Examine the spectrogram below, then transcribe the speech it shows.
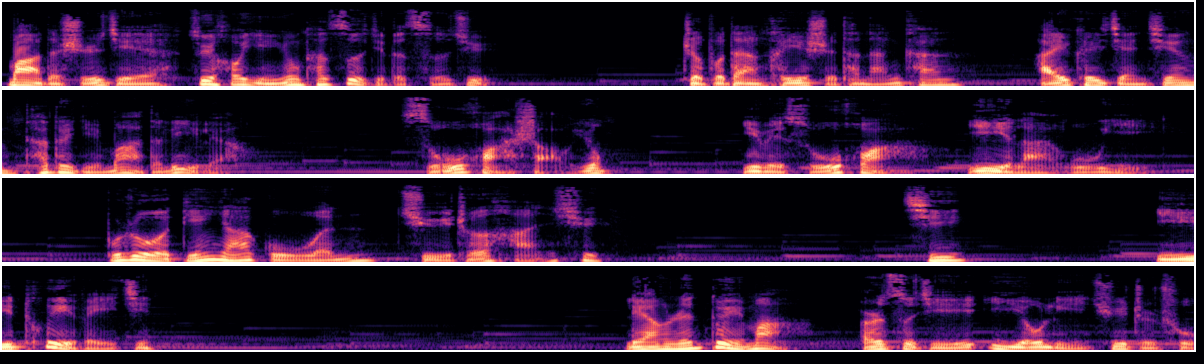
骂的时节最好引用他自己的词句，这不但可以使他难堪，还可以减轻他对你骂的力量。俗话少用，因为俗话一览无遗。不若典雅古文，曲折含蓄。七，以退为进。两人对骂，而自己亦有理屈之处，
